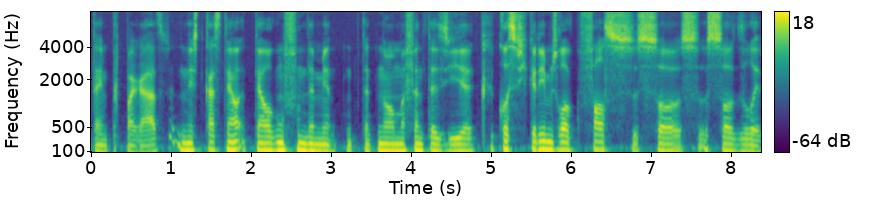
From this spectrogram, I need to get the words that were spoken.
tem propagado. Neste caso, tem, tem algum fundamento, portanto, não é uma fantasia que classificaríamos logo falso só, só, de ler.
